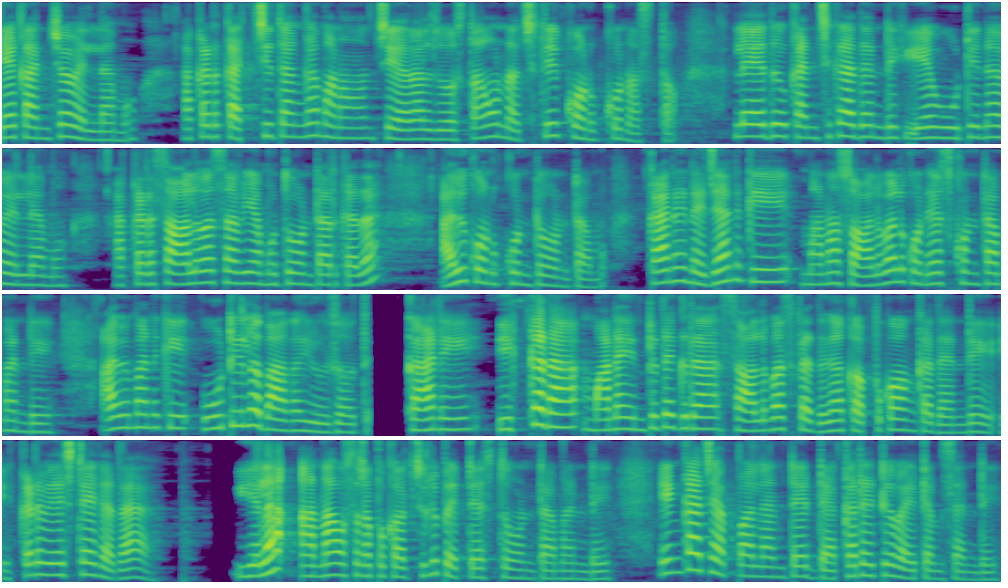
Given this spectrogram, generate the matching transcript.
ఏ కంచో వెళ్ళాము. అక్కడ ఖచ్చితంగా మనం చీరలు చూస్తాము నచ్చితే కొనుక్కొని వస్తాం. లేదు కంచి కాదండి ఏ ఊటీనో వెళ్ళాము. అక్కడ సాల్వాస్ అవి అమ్ముతూ ఉంటారు కదా అవి కొనుక్కుంటూ ఉంటాము. కానీ నిజానికి మనం సాల్వాలు కొనేసుకుంటామండి. అవి మనకి ఊటీలో బాగా యూజ్ అవుతాయి. కానీ ఇక్కడ మన ఇంటి దగ్గర సాల్వాస్ పెద్దగా కప్పుకోం కదండి. ఇక్కడ వేస్టే కదా. ఇలా అనవసరపు ఖర్చులు పెట్టేస్తూ ఉంటామండి. ఇంకా చెప్పాలంటే డెకరేటివ్ ఐటమ్స్ అండి.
